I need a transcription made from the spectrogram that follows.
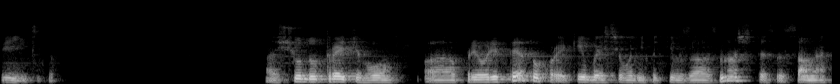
реєстр. Щодо третього а, пріоритету, про який би я сьогодні хотів зазначити, це саме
